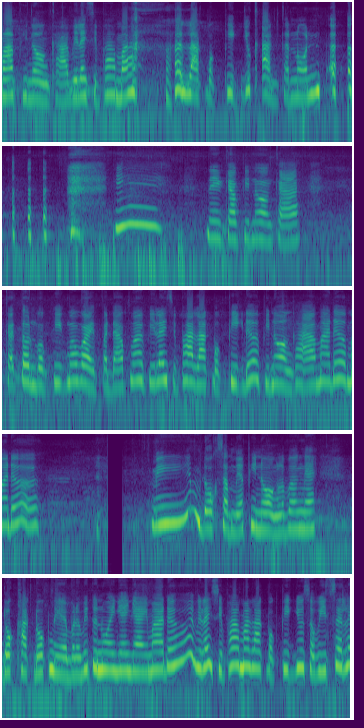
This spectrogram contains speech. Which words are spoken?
มาพี่น้องค่ะวิไลสิพามาหลักบักพริกอยู่ข้างถนน นี่ครับพี่น้องค่ะกระต้นบอกพริกมาไหวประดับมาพี่ไล่สิบห้าลักบอกพริกเด้อพี่น้องค่ะ มาเด้อมาเด้อมีมดกสมัยพี่น้องละเบิงเนี่ย ดกคักดกเนี่ยบรวิตหน่วยใหญ่ๆมาเด้อวิไลสิบห้ามาลักบอกพริกอยู่สวิตเซอร์แล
